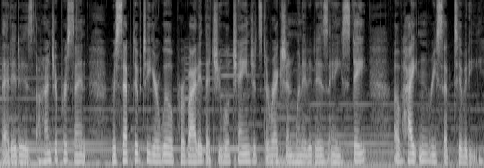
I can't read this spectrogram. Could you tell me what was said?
that it is 100% receptive to your will, provided that you will change its direction when it is in a state of heightened receptivity.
